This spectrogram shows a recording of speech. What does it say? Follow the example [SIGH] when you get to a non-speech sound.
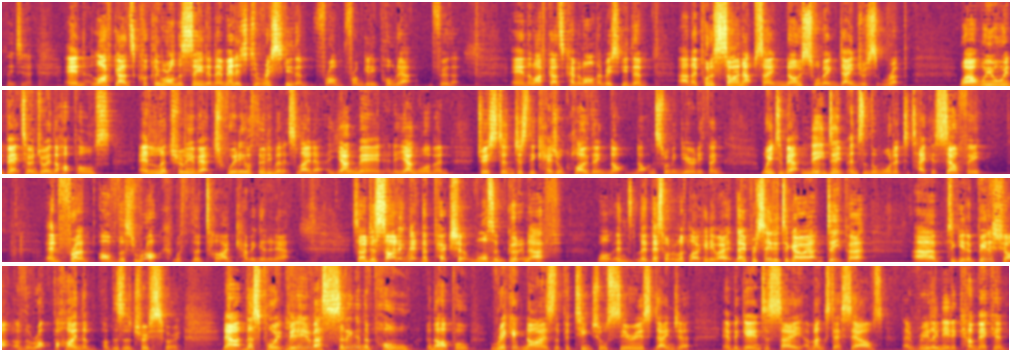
Thanks, you know. And lifeguards quickly were on the scene and they managed to rescue them from, from getting pulled out further. And the lifeguards came along, they rescued them. Uh, they put a sign up saying, No swimming, dangerous rip. Well, we all went back to enjoying the hot pools, and literally about 20 or 30 minutes later, a young man and a young woman, dressed in just their casual clothing, not, not in swimming gear or anything, went about knee deep into the water to take a selfie in front of this rock with the tide coming in and out. So, deciding that the picture wasn't good enough, well, and that's what it looked like anyway, they proceeded to go out deeper uh, to get a better shot of the rock behind them. Oh, this is a true [LAUGHS] story. Now, at this point, many of us sitting in the pool, in the hot pool, recognized the potential serious danger and began to say amongst ourselves, they really need to come back in.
